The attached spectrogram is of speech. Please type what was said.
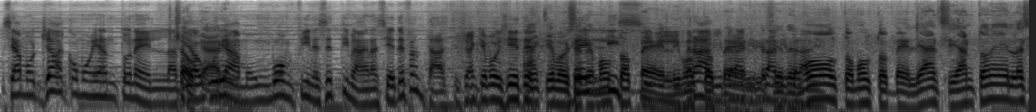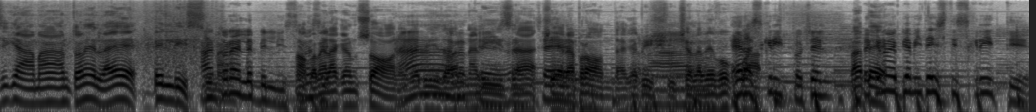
siamo Giacomo e Antonella, Ciao, vi cari. auguriamo un buon fine settimana, siete fantastici, anche voi siete Anche voi siete molto belli, molto bravi, belli, bravi, bravi, siete bravi. molto molto belli. Anzi, Antonella si chiama, Antonella è bellissima. Antonella è bellissima. No, come sì. la canzone, Ah, capito? Annalisa certo. c'era pronta, capisci? Ce l'avevo qua. Era scritto, c'è il- Vabbè. perché noi abbiamo i testi scritti.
